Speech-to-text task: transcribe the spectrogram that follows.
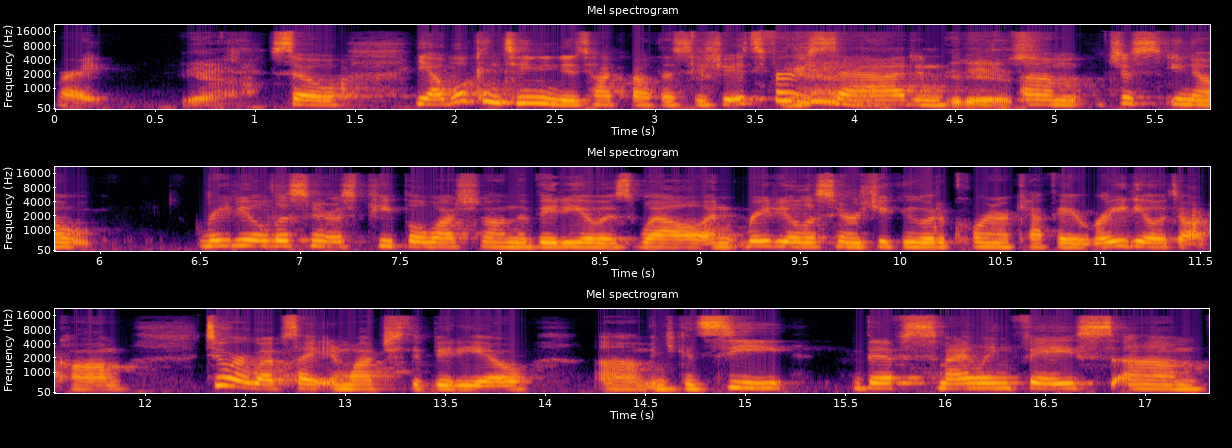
Right. Yeah, So, yeah, we'll continue to talk about this issue. It's very Yeah, sad and it is. um, just you know radio listeners people watching on the video as well. And radio listeners you can go to cornercaferadio.com to our website and watch the video. Um, and you can see biff's smiling face. Um,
